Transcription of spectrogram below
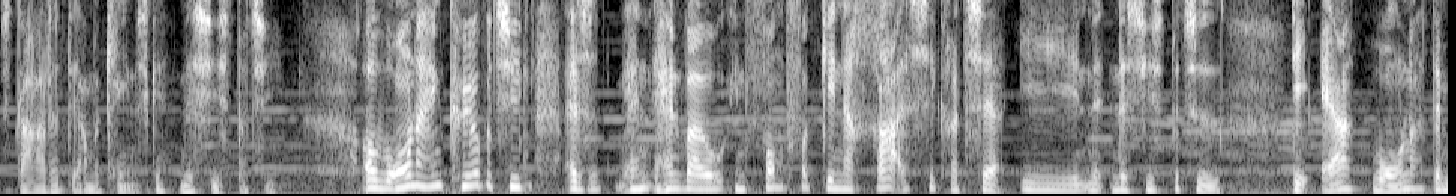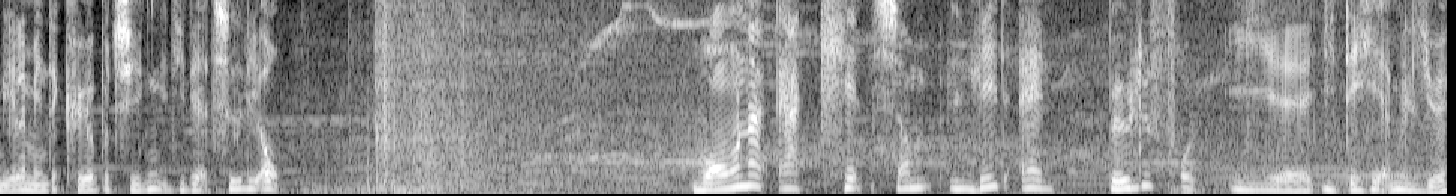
starter det amerikanske nazistparti. Og Warner, han kører butikken. Altså, han, han var jo en form for generalsekretær i nazistpartiet. Det er Warner, der mere eller mindre kører butikken i de der tidlige år. Warner er kendt som lidt af en bøllefrø i, øh, i det her miljø.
